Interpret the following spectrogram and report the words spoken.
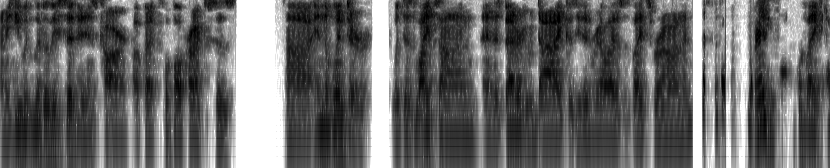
I mean, he would literally sit in his car up at football practices uh, in the winter with his lights on, and his battery would die because he didn't realize his lights were on. And like, I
